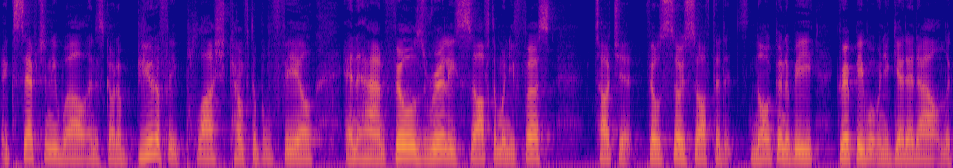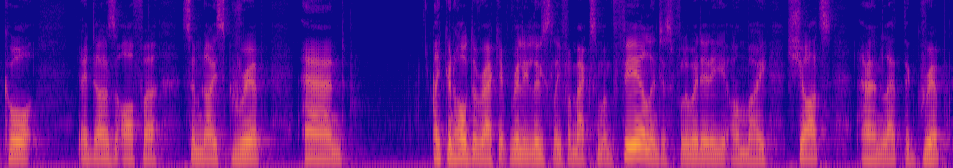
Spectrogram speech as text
exceptionally well, and it's got a beautifully plush, comfortable feel in the hand. Feels really soft, and when you first touch it, it feels so soft that it's not going to be grippy, but when you get it out on the court, it does offer some nice grip and I can hold the racket really loosely for maximum feel and just fluidity on my shots and let the grip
